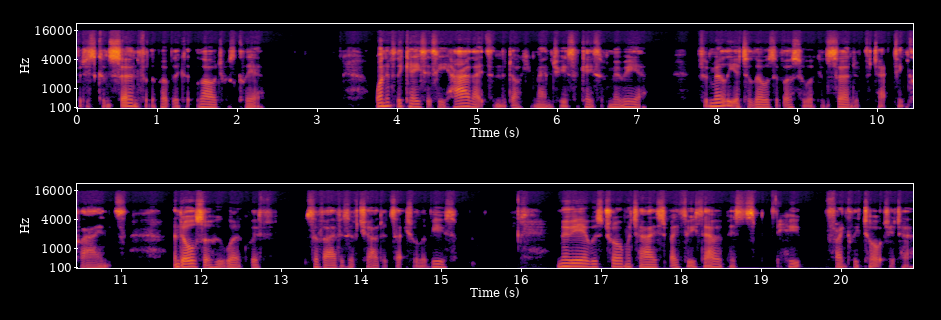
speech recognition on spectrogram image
but his concern for the public at large was clear. One of the cases he highlights in the documentary is the case of Maria, familiar to those of us who are concerned with protecting clients and also who work with survivors of childhood sexual abuse. Maria was traumatized by three therapists who frankly tortured her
